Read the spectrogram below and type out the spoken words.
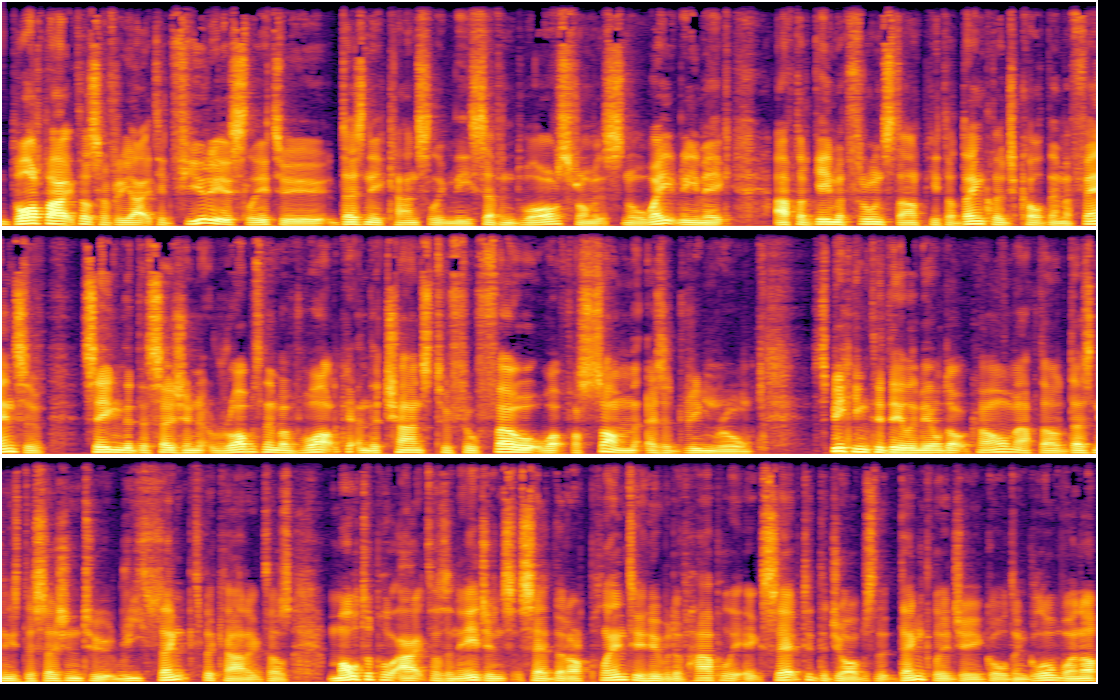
Dwarf actors have reacted furiously to Disney cancelling the Seven Dwarfs from its Snow White remake after Game of Thrones star Peter Dinklage called them offensive, saying the decision robs them of work and the chance to fulfill what for some is a dream role. Speaking to DailyMail.com after Disney's decision to rethink the characters, multiple actors and agents said there are plenty who would have happily accepted the jobs that Dinklage, a Golden Globe winner,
